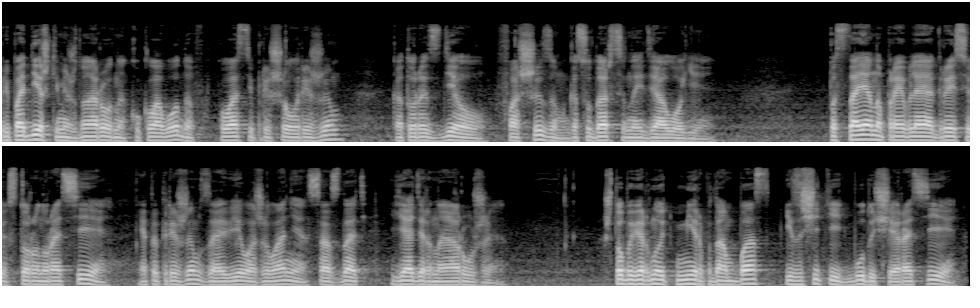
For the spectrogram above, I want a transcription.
при поддержке международных кукловодов к власти пришел режим, который сделал фашизм государственной идеологией. Постоянно проявляя агрессию в сторону России, этот режим заявил о желании создать ядерное оружие. Чтобы вернуть мир в Донбасс и защитить будущее России –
